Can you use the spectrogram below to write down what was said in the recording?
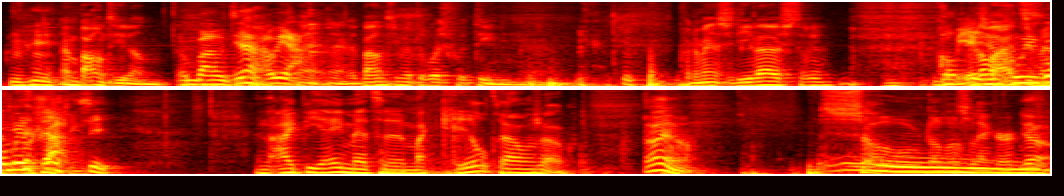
Een bounty dan. een bounty? Ja. Oh ja, Nee, bounty met de Roche voor 10. Eh, voor de mensen die luisteren. dat is een goede combinatie. Een IPA met makreel trouwens ook. Oh ja. Zo, dat was lekker. Ja.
